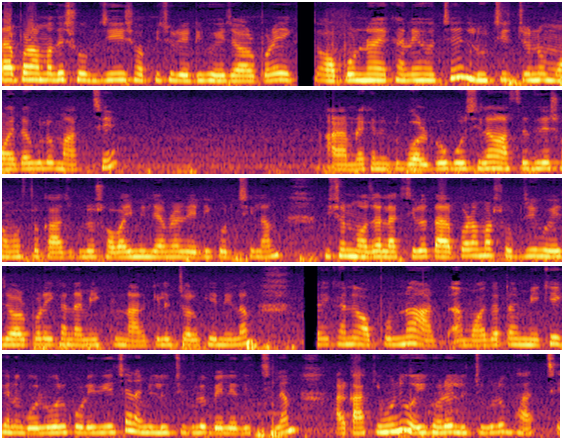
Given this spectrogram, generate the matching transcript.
তারপর আমাদের সবজি সব কিছু রেডি হয়ে যাওয়ার পরে, তো অপর্ণা এখানে হচ্ছে লুচির জন্য ময়দাগুলো মাখছে। আর আমরা এখানে একটু গল্পও করছিলাম। আস্তে ধীরে সমস্ত কাজগুলো সবাই মিলে আমরা রেডি করছিলাম। ভীষণ মজা লাগছিল। তারপর আমার সবজি হয়ে যাওয়ার পরে এখানে আমি একটু নারকেলের জল খেয়ে নিলাম। আর এখানে অপর্ণা আটা ময়দাটা মেখে এখানে গোল গোল করে দিয়েছে আর আমি লুচিগুলো বেলে দিচ্ছিলাম। আর কাকিমণি ওই ঘরে লুচিগুলো ভাজছে।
